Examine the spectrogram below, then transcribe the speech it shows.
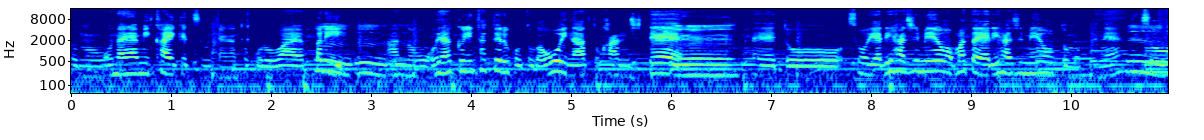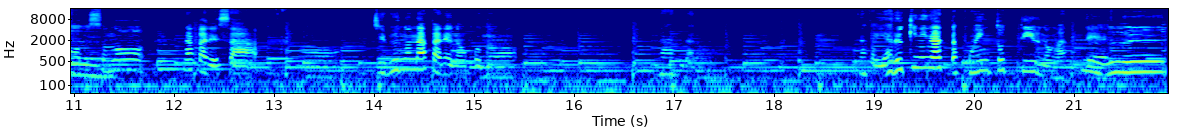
そのお悩み解決みたいなところはやっぱり、うんうんうん。あのお役に立てることが多いなと感じて。へえー、とそうやり始めようまたやり始めようと思ってね、でうんそうその中でさあの自分の中でのこのなんだろう。なんかやる気になったポイントっていうのがあっえて、うんへ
